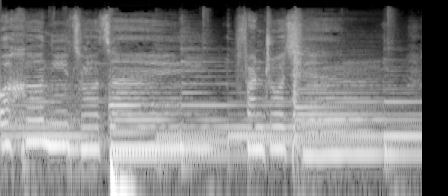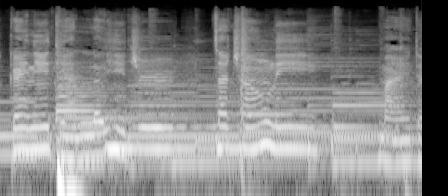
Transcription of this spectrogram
我和你坐在饭桌前，给你点了一支在城里买的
